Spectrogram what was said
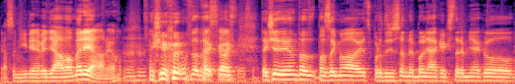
Já jsem nikdy nevydělával medián, jo. Mm-hmm. takže jako, to, Jasně, jasně, jasně. takže jenom ta, ta, zajímavá věc, protože jsem nebyl nějak extrémně jako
